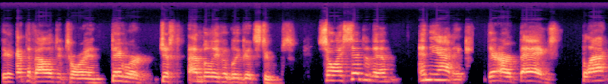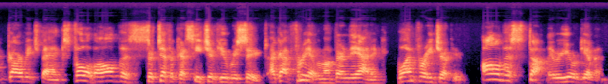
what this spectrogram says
they got the valedictorian. They were just unbelievably good students. So I said to them, in the attic, there are bags, black garbage bags full of all the certificates each of you received. I got three of them up there in the attic, one for each of you. All this stuff that you were given.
